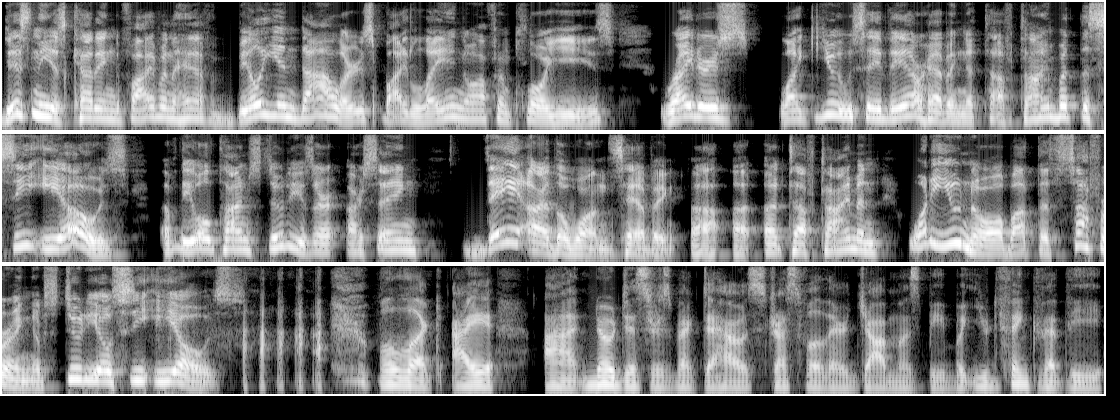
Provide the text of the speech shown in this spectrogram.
Disney is cutting $5.5 billion by laying off employees. Writers like you say they are having a tough time, but the CEOs of the old time studios are, are saying they are the ones having a, a, a, tough time. And what do you know about the suffering of studio CEOs? well, look, I uh, no disrespect to how stressful their job must be, but you'd think that the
